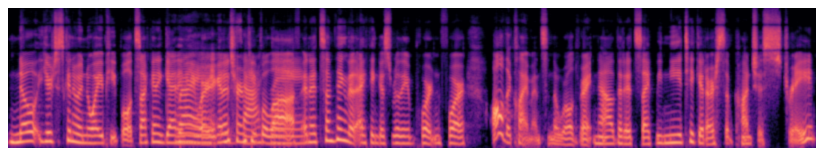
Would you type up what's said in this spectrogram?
no, you're just going to annoy people. It's not going to get anywhere. You're going to turn people off. And it's something that I think is really important for all the climates in the world right now that it's like we need to get our subconscious straight,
